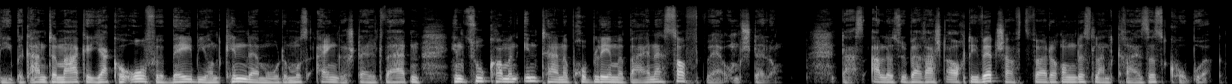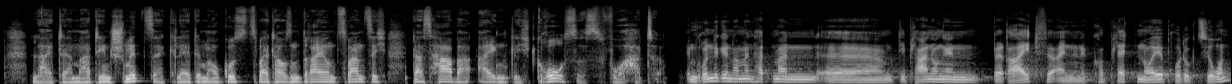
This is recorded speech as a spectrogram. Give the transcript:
Die bekannte Marke Jacke O für Baby- und Kindermode muss eingestellt werden. Hinzu kommen interne Probleme bei einer Softwareumstellung. Das alles überrascht auch die Wirtschaftsförderung des Landkreises Coburg. Leiter Martin Schmitz erklärt im August 2023, dass Haber eigentlich Großes vorhatte. Im Grunde genommen hat man äh, die Planungen bereit für eine komplett neue Produktion.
